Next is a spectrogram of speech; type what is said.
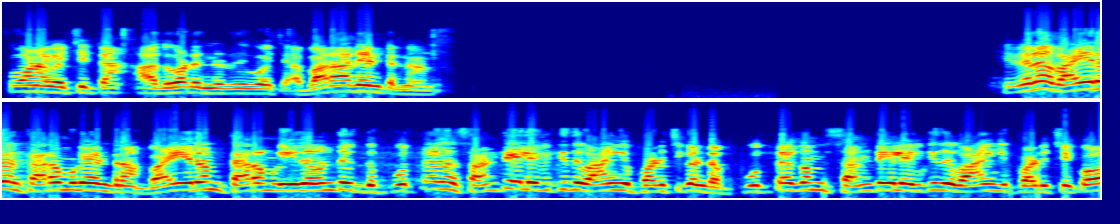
போனை வச்சுட்டேன். அதோட நிறுத்தி போச்சு. வராதேன்ட்டு நான். இதெல்லாம் வைரம் தர முடியாதுன்றான் வைரம் தர முடியும். இதை வந்து இந்த புத்தகம் சந்தையில விற்கிது வாங்கி படிச்சுக்கண்டேன் புத்தகம் சந்தையில விற்கிது வாங்கி படிச்சுக்கோ.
